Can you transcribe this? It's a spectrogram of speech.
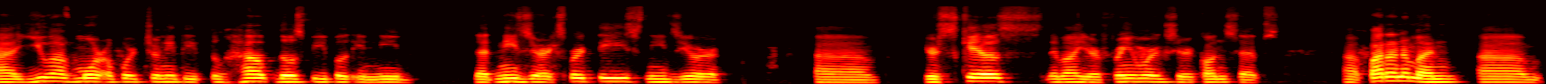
uh, you have more opportunity to help those people in need that needs your expertise, needs your uh, your skills, diba? your frameworks, your concepts. Uh, para naman um,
